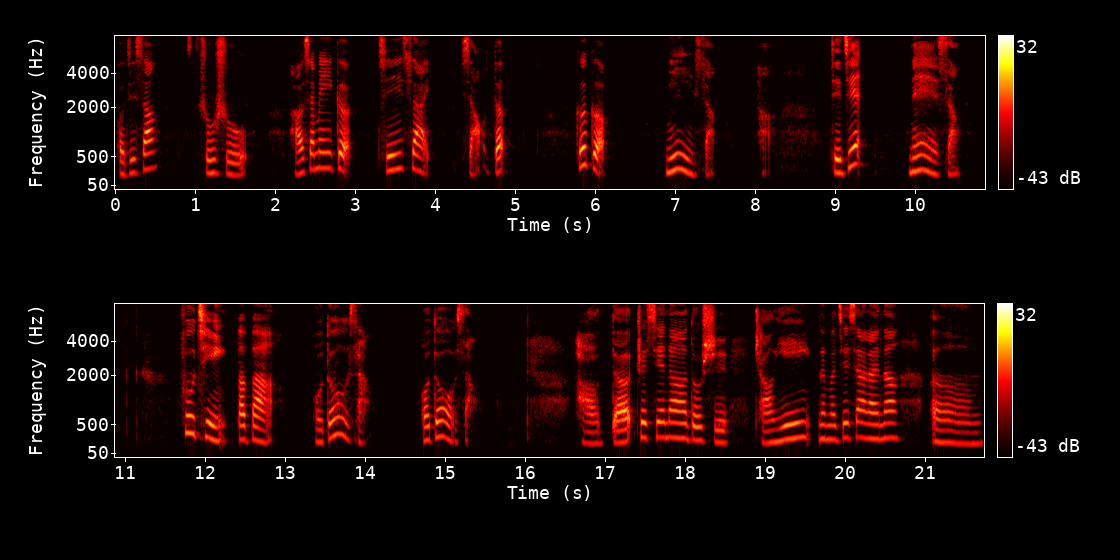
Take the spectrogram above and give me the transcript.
欧吉桑，叔叔。好，下面一个，七歳，小的，哥哥，尼桑。好，姐姐，姉桑。父亲，爸爸，お父さん，お父さん。好的，这些呢都是长音。那么接下来呢，嗯，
